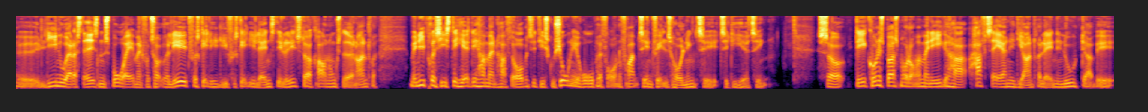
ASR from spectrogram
Øh, lige nu er der stadig sådan en spor af, at man fortolker lidt forskellige i de forskellige lande, stiller lidt større krav nogle steder end andre. Men lige præcis det her, det har man haft oppe til diskussion i Europa for at nå frem til en fælles holdning til, til de her ting. Så det er kun et spørgsmål om, at man ikke har haft sagerne i de andre lande nu, der vil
